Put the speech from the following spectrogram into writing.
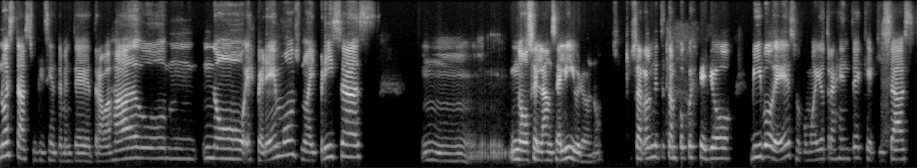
no está suficientemente trabajado, mm, no esperemos, no hay prisas, mm, no se lanza el libro, ¿no? O sea, realmente tampoco es que yo vivo de eso, como hay otra gente que quizás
